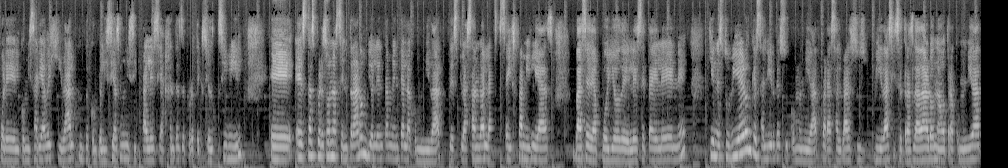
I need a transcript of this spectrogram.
por el comisariado ejidal junto con policías municipales y agentes de protección civil. Eh, estas personas entraron violentamente a la comunidad, desplazando a las seis familias base de apoyo del ZLN, quienes tuvieron que salir de su comunidad para salvar sus vidas y se trasladaron a otra comunidad.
